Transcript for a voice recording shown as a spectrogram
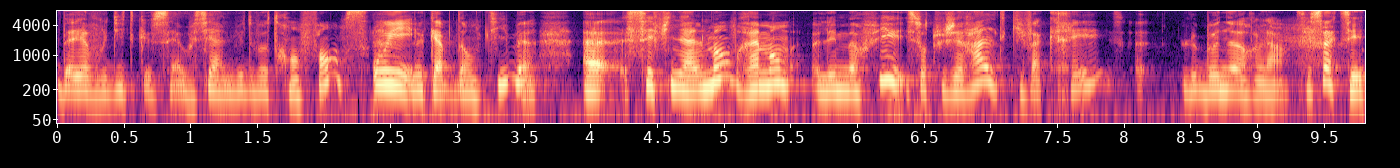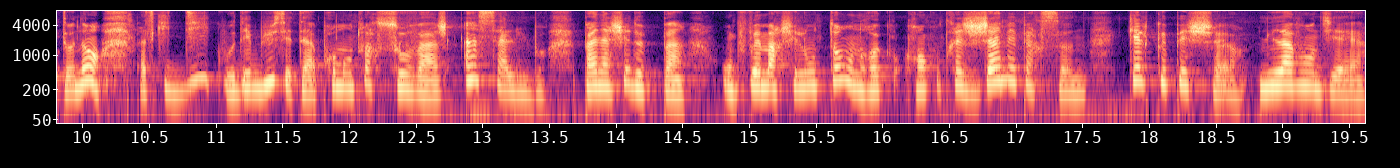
D'ailleurs, vous dites que c'est aussi un lieu de votre enfance, Oui. le Cap d'Antibes. Euh, c'est finalement vraiment les Murphy, et surtout Gérald, qui va créer euh, le bonheur là. C'est ça que c'est étonnant, parce qu'il dit qu'au début c'était un promontoire sauvage, insalubre, panaché de pins. On pouvait marcher longtemps, on ne rencontrait jamais personne. Quelques pêcheurs, une lavandière,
